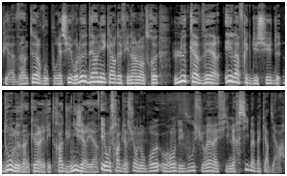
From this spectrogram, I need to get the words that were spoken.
Puis à 20h, vous pourrez suivre le dernier quart de finale entre le Cap Vert et l'Afrique du Sud, dont le vainqueur héritera du Nigeria. Et on sera bien sûr nombreux au rendez-vous sur RFI. Merci Babacar Diarra.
